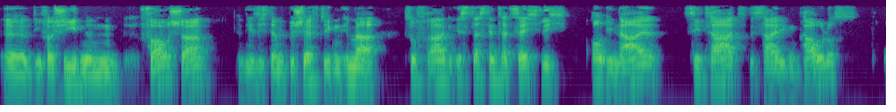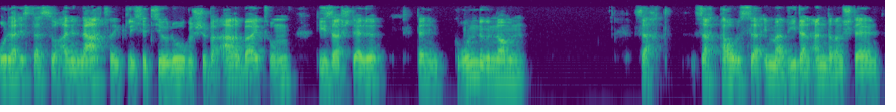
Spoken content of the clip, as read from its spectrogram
die verschiedenen Forscher, die sich damit beschäftigen, immer so fragen, ist das denn tatsächlich original Zitat des heiligen Paulus oder ist das so eine nachträgliche theologische Bearbeitung dieser Stelle? Denn im Grunde genommen sagt, sagt Paulus ja immer wieder an anderen Stellen,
